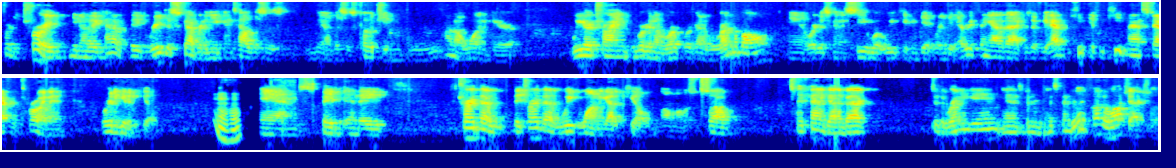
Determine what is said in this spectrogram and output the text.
for Detroit, you know, they kind of they've rediscovered, and you can tell this is you know this is coaching 101 here. We are trying. We're going to work. We're going to run the ball, and we're just going to see what we can get. We're going to get everything out of that because if we have if we keep Matt Stafford throwing it, we're going to get him killed. hmm And they and they tried that. They tried that week one and got it killed almost. So they've kind of gotten back to the running game, and it's been it's been really fun to watch actually.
